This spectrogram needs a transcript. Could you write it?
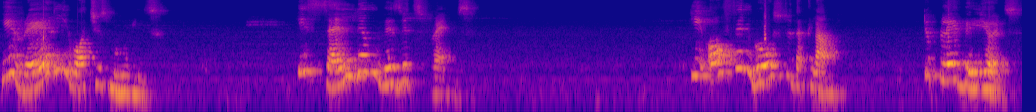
He rarely watches movies. Seldom visits friends. He often goes to the club to play billiards.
